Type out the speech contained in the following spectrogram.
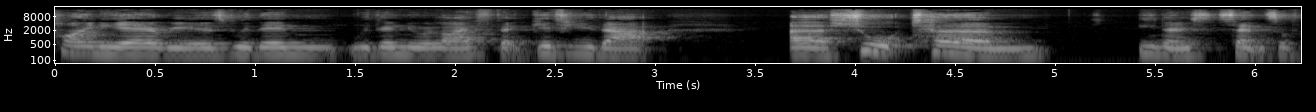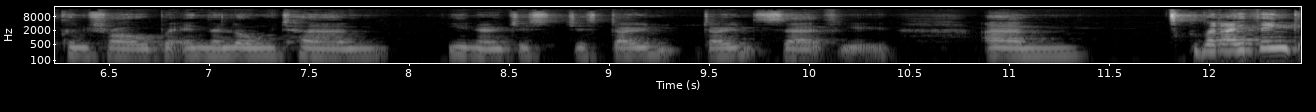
tiny areas within within your life that give you that uh, short term you know sense of control but in the long term you know just just don't don't serve you. Um but i think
